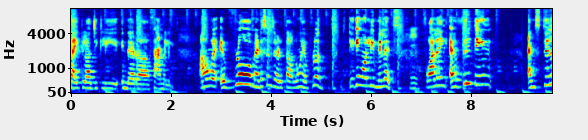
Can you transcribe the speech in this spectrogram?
சைக்கலாஜிக்கலி இன் தேர் ஃபேமிலி அவங்க எவ்வளோ மெடிசன்ஸ் எடுத்தாலும் எவ்வளோ டேக்கிங் ஒன்லி மில்லட்ஸ் ஃபாலோயிங் எவ்ரி திங் and still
